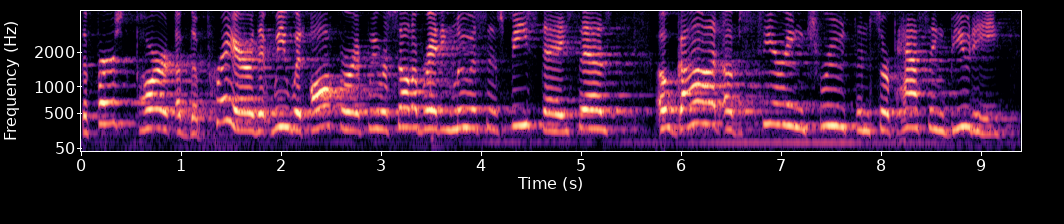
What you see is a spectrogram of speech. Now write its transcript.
The first part of the prayer that we would offer if we were celebrating Lewis's feast day says, O God of searing truth and surpassing beauty,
